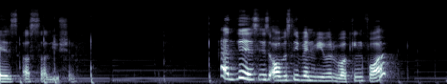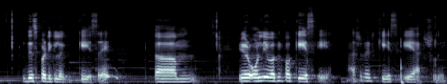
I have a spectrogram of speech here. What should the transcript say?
is a solution and this is obviously when we were working for this particular case, right? Um, we were only working for case A. I should write case A actually.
